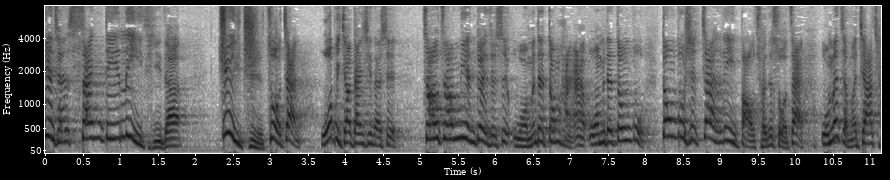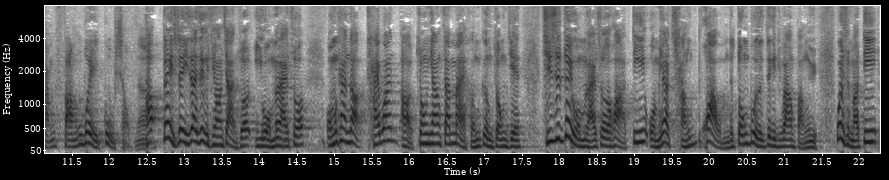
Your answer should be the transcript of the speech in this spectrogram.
变成三 D 立体的拒止作战。我比较担心的是。朝朝面对的是我们的东海岸，我们的东部，东部是战力保存的所在，我们怎么加强防卫固守呢？好，对，所以在这个情况下，你说以我们来说，我们看到台湾啊，中央山脉横亘中间，其实对我们来说的话，第一，我们要强化我们的东部的这个地方防御。为什么？第一，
